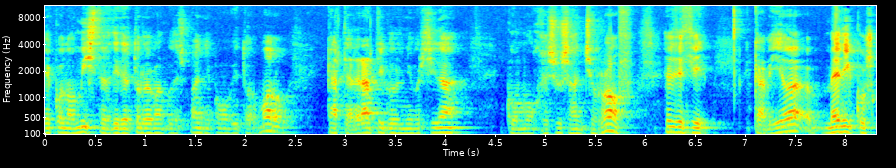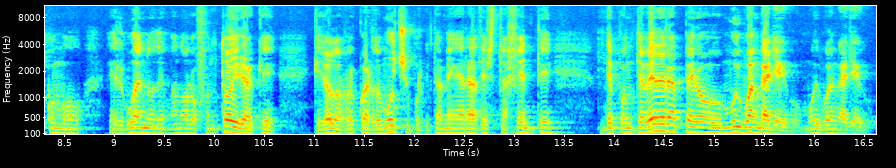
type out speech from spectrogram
economistas, director del Banco de España como Víctor Moro, catedráticos de la universidad como Jesús Sánchez Roff. Es decir, que había médicos como el bueno de Manolo Fontoira, que, que yo lo recuerdo mucho porque también era de esta gente de Pontevedra, pero muy buen gallego, muy buen gallego,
